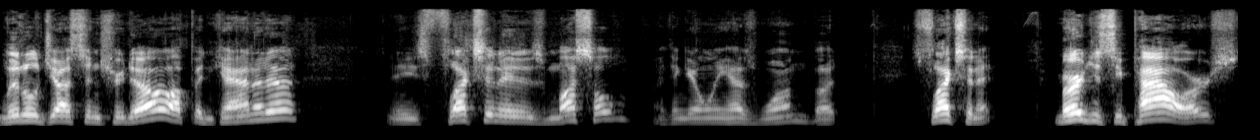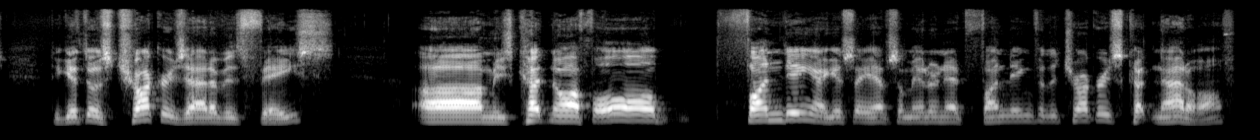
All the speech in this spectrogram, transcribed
little Justin Trudeau up in Canada. He's flexing his muscle. I think he only has one, but he's flexing it. Emergency powers to get those truckers out of his face. Um, he's cutting off all funding. I guess they have some internet funding for the truckers, cutting that off.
